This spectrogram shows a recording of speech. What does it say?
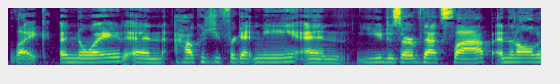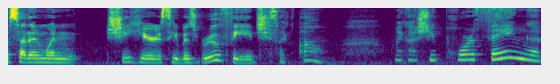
like annoyed and how could you forget me and you deserve that slap and then all of a sudden when she hears he was roofied she's like oh my gosh you poor thing.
